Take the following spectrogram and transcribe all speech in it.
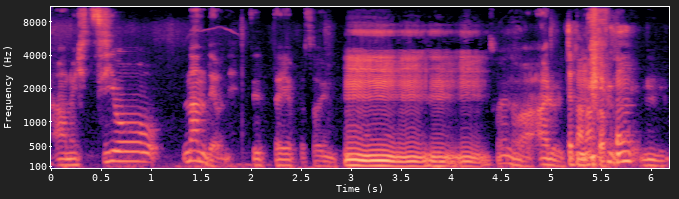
あの必要なんだよね。絶対やっぱそういうの。うんうんうんうんうん。そういうのはあるだからなんか今うん。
